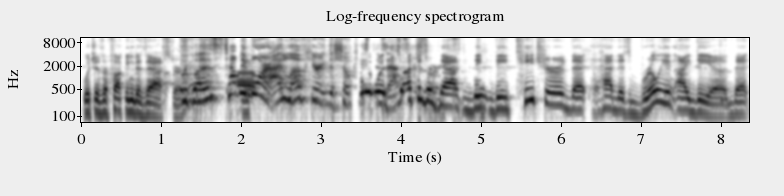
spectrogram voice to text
which is a fucking disaster. It was. Tell me uh, more. I love hearing the showcase. It was such a disaster. The the teacher that had this brilliant idea that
